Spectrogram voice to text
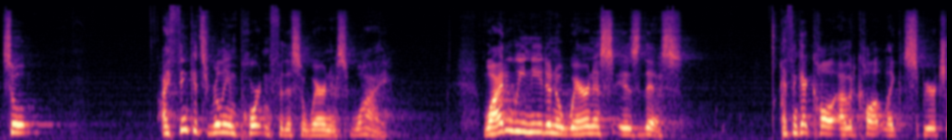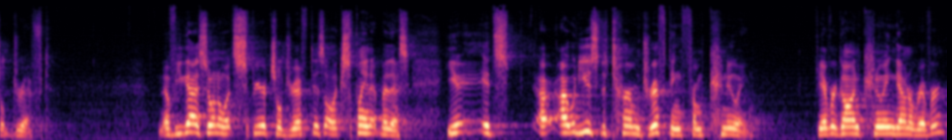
So I think it's really important for this awareness. Why? Why do we need an awareness? Is this? I think I, call, it, I would call it like spiritual drift. Now, if you guys don't know what spiritual drift is, I'll explain it by this. You, it's, I would use the term drifting from canoeing. Have you ever gone canoeing down a river?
